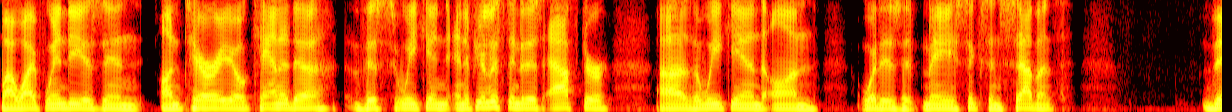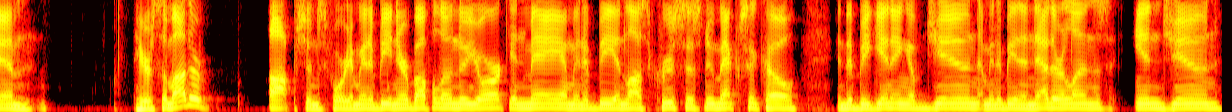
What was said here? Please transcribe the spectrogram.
My wife Wendy is in Ontario, Canada this weekend. And if you're listening to this after uh, the weekend on what is it, May 6th and 7th, then here's some other options for you. I'm going to be near Buffalo, New York in May. I'm going to be in Las Cruces, New Mexico in the beginning of June. I'm going to be in the Netherlands in June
